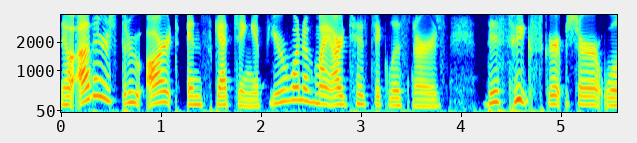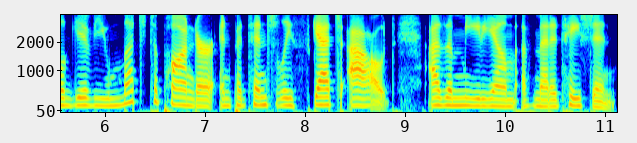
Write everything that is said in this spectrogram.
Now, others through art and sketching. If you're one of my artistic listeners, this week's scripture will give you much to ponder and potentially sketch out as a medium of meditation.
